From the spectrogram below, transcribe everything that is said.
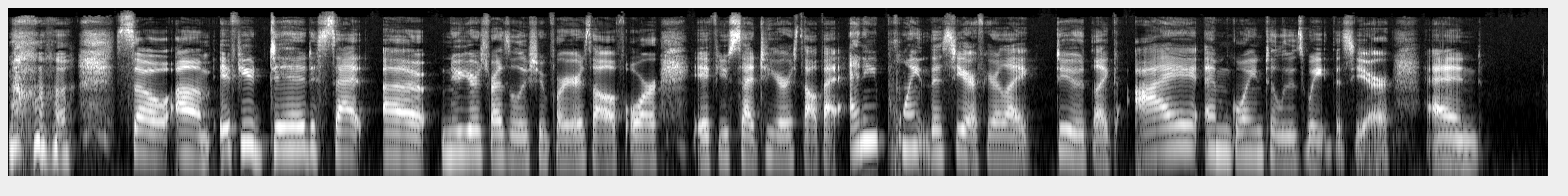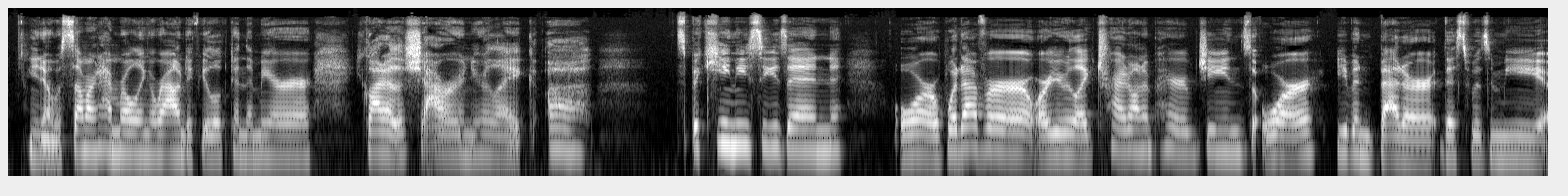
so, um, if you did set a New Year's resolution for yourself, or if you said to yourself at any point this year, if you're like, dude, like I am going to lose weight this year, and you know, with summertime rolling around, if you looked in the mirror, you got out of the shower and you're like, oh, it's bikini season or whatever, or you're like tried on a pair of jeans, or even better, this was me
